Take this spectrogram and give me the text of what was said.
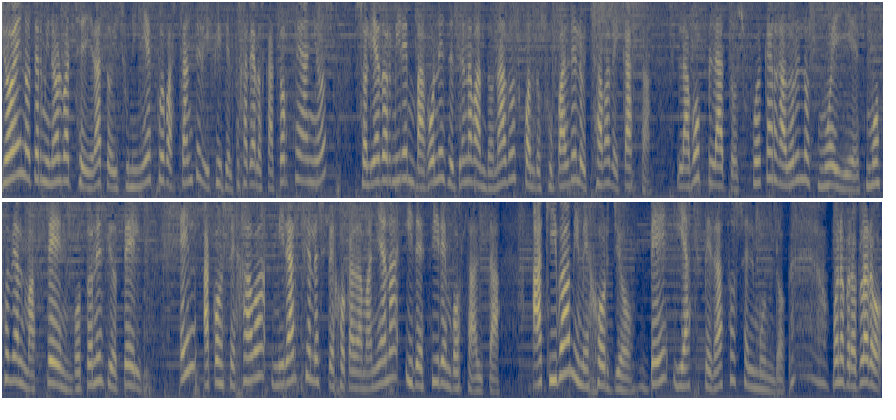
Joe no terminó el bachillerato y su niñez fue bastante difícil. Fíjate, a los 14 años solía dormir en vagones de tren abandonados cuando su padre lo echaba de casa lavó platos, fue cargador en los muelles, mozo de almacén, botones de hotel. Él aconsejaba mirarse al espejo cada mañana y decir en voz alta, aquí va mi mejor yo, ve y haz pedazos el mundo. Bueno, pero claro,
